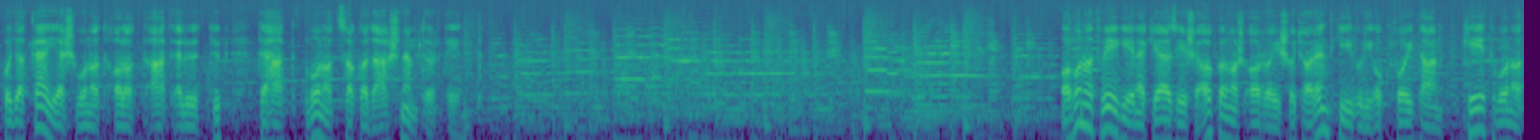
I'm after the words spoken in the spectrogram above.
hogy a teljes vonat haladt át előttük, tehát vonatszakadás nem történt. A vonat végének jelzése alkalmas arra is, hogyha rendkívüli ok folytán két vonat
